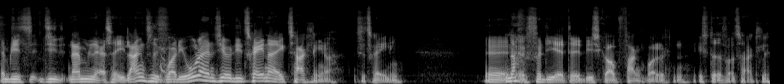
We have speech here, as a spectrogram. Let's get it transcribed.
Jamen, de, de, nej, men altså, i lang tid, Guardiola, han siger jo, de træner ikke taklinger til træning. Øh, Nå. fordi at øh, de skal opfange bolden, i stedet for at takle.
